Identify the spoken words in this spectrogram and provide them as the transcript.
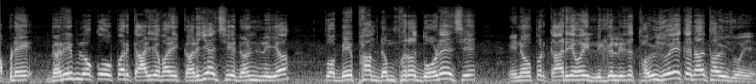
આપણે ગરીબ લોકો ઉપર કાર્યવાહી કરીએ છીએ દંડનીય તો બેફામ ડમફરો દોડે છે, એના ઉપર કાર્યવાહી લીગલ રીતે થવી જોઈએ કે ન થવી જોઈએ?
